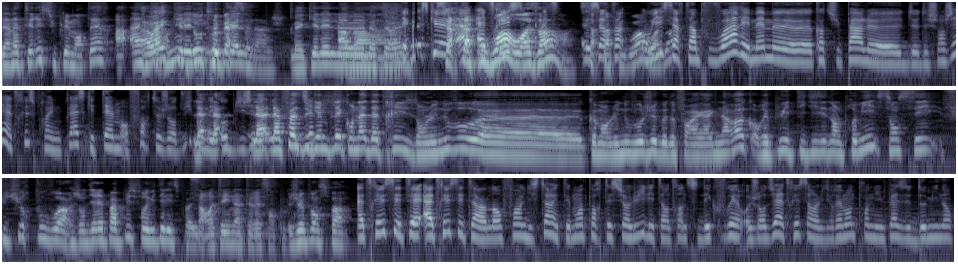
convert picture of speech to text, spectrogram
un intérêt supplémentaire à Ah ouais, incarner quel est d'autres personnages. Mais quel est le- Ah bah, l'intérêt? Et parce que Certains pouvoirs au hasard. Certains, pouvoirs au oui, hasard. certains pouvoirs, et même euh, quand tu parles euh, de, de changer, Atreus prend une place qui est tellement forte aujourd'hui qu'on est obligé. la- phase de gameplay qu'on a d'Atreus dans le nouveau euh, comment le nouveau jeu God of War Ragnarok aurait pu être utilisé dans le premier sans ses futurs pouvoirs. J'en dirai pas plus pour éviter les spoils. Ça aurait été inintéressant. Je pense pas. Atreus était, Atreus était un enfant, l'histoire était moins portée sur lui, il était en train de se découvrir. Aujourd'hui, Atreus a envie vraiment de prendre une place de dominant.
